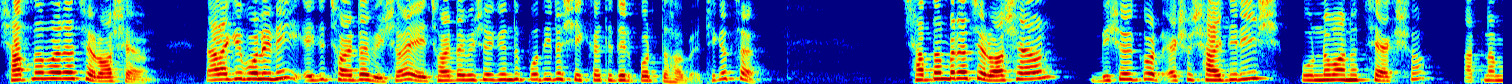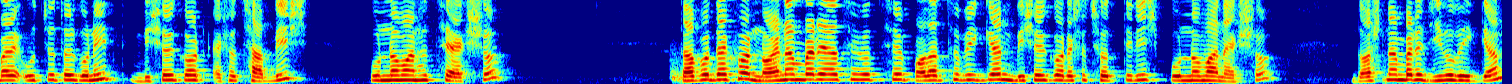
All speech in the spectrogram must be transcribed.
সাত নম্বরে আছে রসায়ন। তার আগে বলে নিই, এই যে ছয়টা বিষয়, এই ছয়টা বিষয় কিন্তু প্রতিটা শিক্ষার্থীদের পড়তে হবে, ঠিক আছে? সাত নম্বরে আছে রসায়ন, বিষয় কোড একশো সাঁত্রিশ পূর্ণমান হচ্ছে একশো। আট নম্বরে উচ্চতর গণিত, বিষয় কোড একশো ছাব্বিশ, পূর্ণমান হচ্ছে একশো। তারপর দেখো, নয় নম্বরে আছে হচ্ছে পদার্থবিজ্ঞান, বিষয় কোড একশো ছত্রিশ, পূর্ণমান একশো। দশ নম্বরে জীববিজ্ঞান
